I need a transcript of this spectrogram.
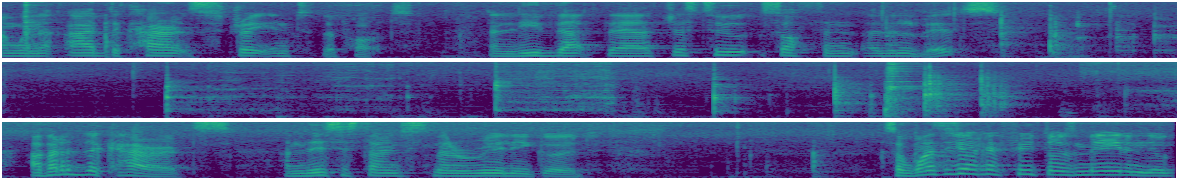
I'm going to add the carrots straight into the pot and leave that there just to soften a little bit. I've added the carrots and this is starting to smell really good. So once your refrito is made and your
